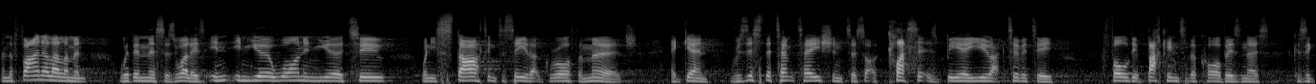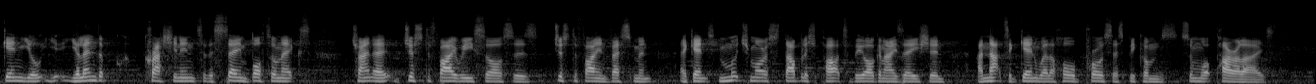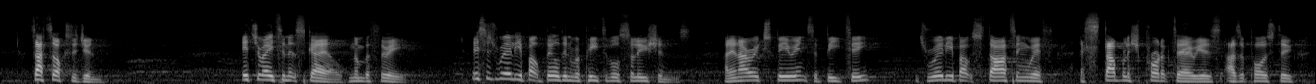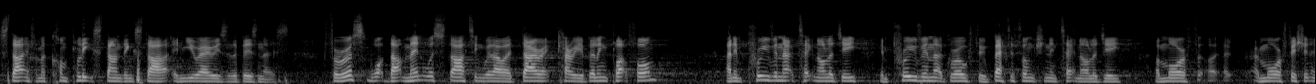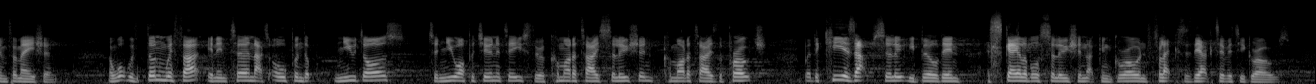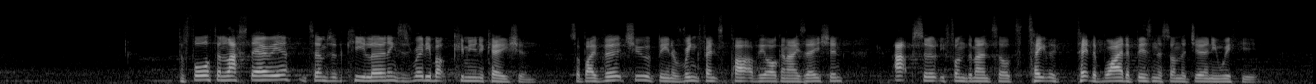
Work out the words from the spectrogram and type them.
And the final element within this as well is in, in year one and year two, when you're starting to see that growth emerge, again, resist the temptation to sort of class it as BAU activity, fold it back into the core business, because again, you'll, you'll end up crashing into the same bottlenecks, trying to justify resources, justify investment against much more established parts of the organization, and that's again where the whole process becomes somewhat paralyzed. So that's oxygen. Iterating at scale, number three. This is really about building repeatable solutions. And in our experience at BT, it's really about starting with established product areas as opposed to starting from a complete standing start in new areas of the business. For us, what that meant was starting with our direct carrier billing platform and improving that technology, improving that growth through better functioning technology and more, uh, and more efficient information. And what we've done with that, and in turn, that's opened up new doors to new opportunities through a commoditized solution, commoditized approach. But the key is absolutely building a scalable solution that can grow and flex as the activity grows. The fourth and last area, in terms of the key learnings, is really about communication. So by virtue of being a ring-fenced part of the organization, it's absolutely fundamental to take the, take the wider business on the journey with you.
